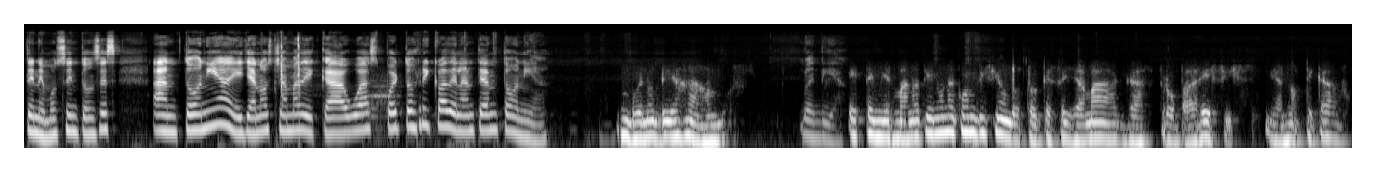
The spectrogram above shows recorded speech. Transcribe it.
Tenemos entonces a Antonia, ella nos llama de Caguas, Puerto Rico. Adelante, Antonia. Buenos días a ambos. Buen día. Este, mi hermana tiene una condición, doctor, que se llama gastroparesis, diagnosticado.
